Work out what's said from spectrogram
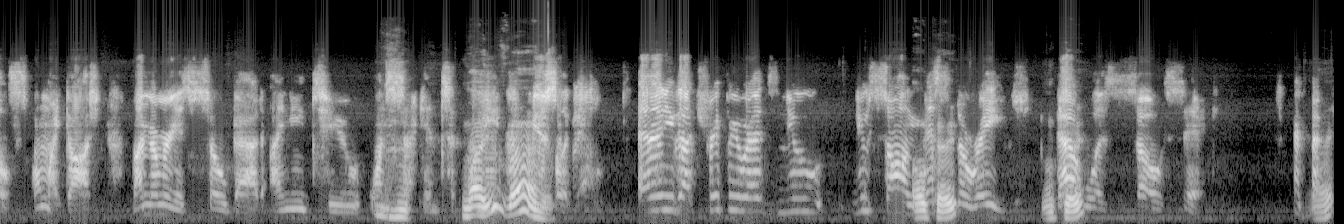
else? Oh my gosh, my memory is so bad. I need to one Mhm. second. No, Let me- you're fine. let me just look. And then you got Trippie Redd's new new song, "Miss the Rage." Okay. That was so sick.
